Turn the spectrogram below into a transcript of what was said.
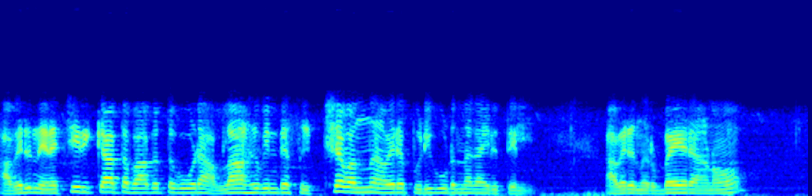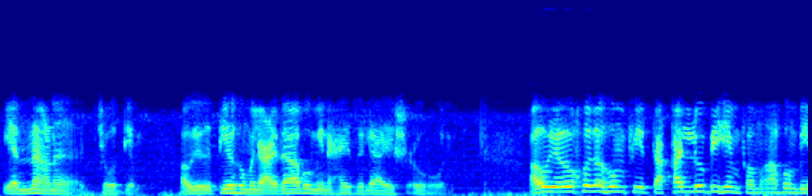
അവർ നനച്ചിരിക്കാത്ത ഭാഗത്ത് കൂടെ അള്ളാഹുവിന്റെ ശിക്ഷ വന്ന് അവരെ പിടികൂടുന്ന കാര്യത്തിൽ അവർ നിർഭയരാണോ എന്നാണ് ചോദ്യം. ഔ യുത്യഹുമുൽ അദാബു മിൻ ഹൈസുലാ യഷ്ഉറൂൻ. ഔ യോഹുദഹും ഫി തഖല്ലുബിഹിം ഫമാഹും ബി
